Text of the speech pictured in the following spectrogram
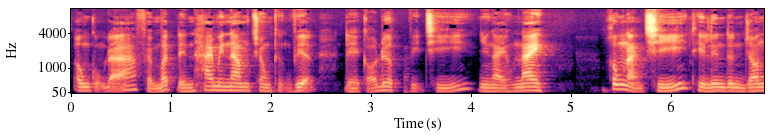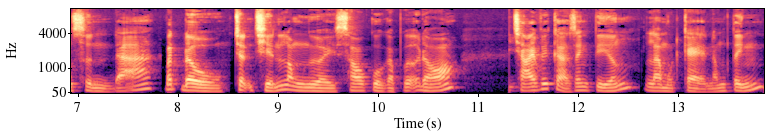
ông cũng đã phải mất đến 20 năm trong thượng viện để có được vị trí như ngày hôm nay. Không nản chí thì Lyndon Johnson đã bắt đầu trận chiến lòng người sau cuộc gặp gỡ đó. Trái với cả danh tiếng là một kẻ nóng tính,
